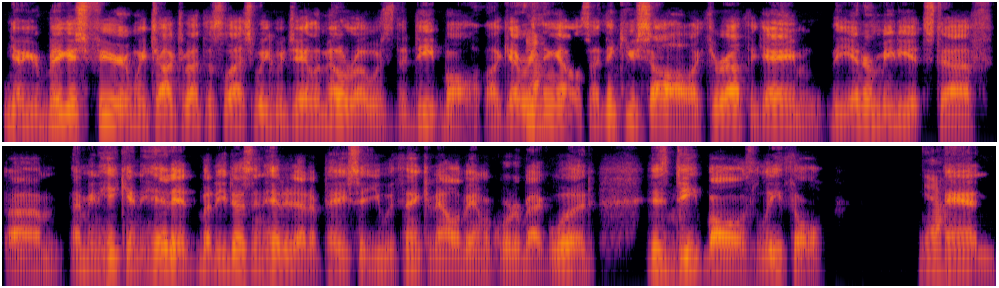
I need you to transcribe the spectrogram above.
you know, your biggest fear, and we talked about this last week with Jalen Milroe, was the deep ball. Like everything yeah. else, I think you saw like throughout the game, the intermediate stuff. Um, I mean, he can hit it, but he doesn't hit it at a pace that you would think an Alabama quarterback would. His mm-hmm. deep ball is lethal. Yeah. And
